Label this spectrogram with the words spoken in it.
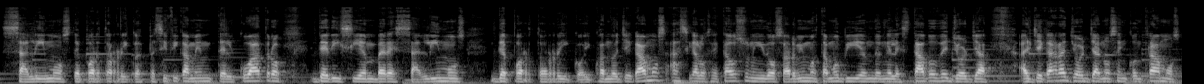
salimos de Puerto Rico, específicamente el 4 de diciembre salimos de Puerto Rico. Y cuando llegamos hacia los Estados Unidos, ahora mismo estamos viviendo en el estado de Georgia, al llegar a Georgia nos encontramos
